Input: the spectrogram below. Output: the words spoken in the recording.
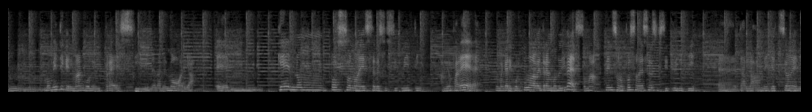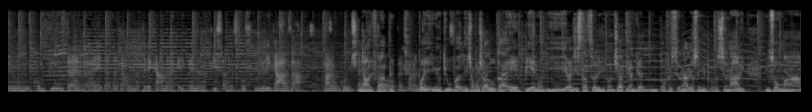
mh, mm, momenti che rimangono impressi nella memoria, ehm, che non possono essere sostituiti, a mio parere, poi magari qualcuno la vedrà in modo diverso, ma penso non possano essere sostituiti eh, dalla mediazione di un computer e da, da, da, una telecamera che riprende un artista nel suo studio di casa fare un concerto no, infatti. per 40 Poi YouTube, diciamocela tutta, è pieno di registrazioni di concerti anche professionali o semiprofessionali, insomma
